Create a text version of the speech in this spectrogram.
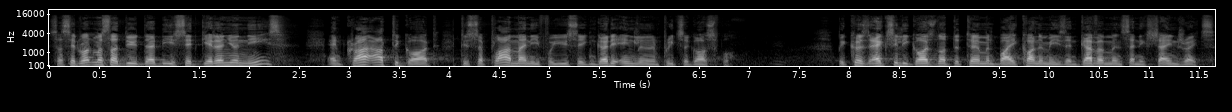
So I said, What must I do? Dad, he said, Get on your knees and cry out to God to supply money for you so you can go to England and preach the gospel. Because actually, God's not determined by economies and governments and exchange rates.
